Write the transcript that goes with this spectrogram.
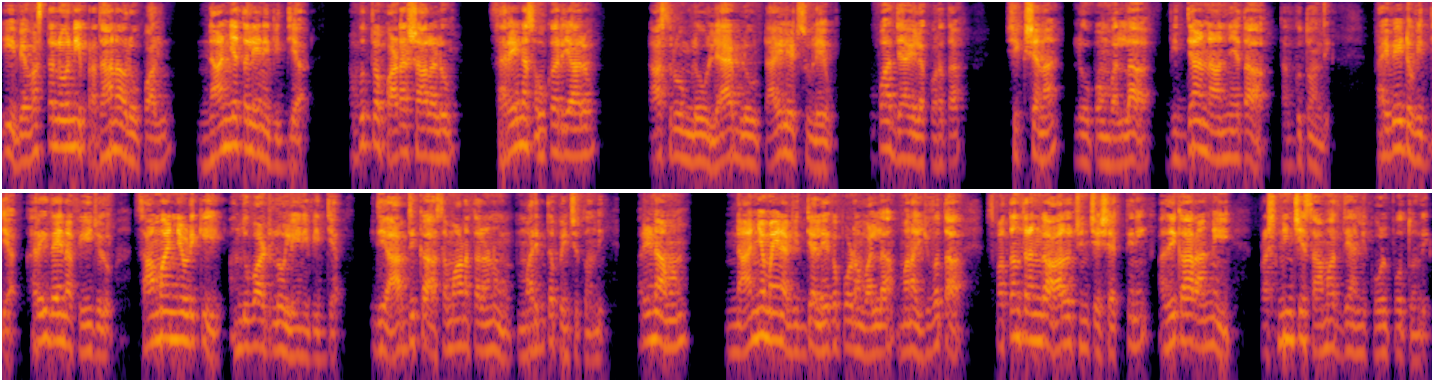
ఈ వ్యవస్థలోని ప్రధాన లోపాలు నాణ్యత లేని విద్య ప్రభుత్వ పాఠశాలలు సరైన సౌకర్యాలు క్లాస్ రూమ్లు ల్యాబ్లు టాయిలెట్స్ లేవు. ఉపాధ్యాయుల కొరత శిక్షణ లోపం వల్ల విద్యా నాణ్యత తగ్గుతోంది. ప్రైవేటు విద్య ఖరీదైన ఫీజులు సామాన్యుడికి అందుబాటులో లేని విద్య ఇది ఆర్థిక అసమానతలను మరింత పెంచుతుంది. పరిణామం నాణ్యమైన విద్య లేకపోవడం వల్ల మన యువత స్వతంత్రంగా ఆలోచించే శక్తిని అధికారాన్ని ప్రశ్నించే సామర్థ్యాన్ని కోల్పోతుంది.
